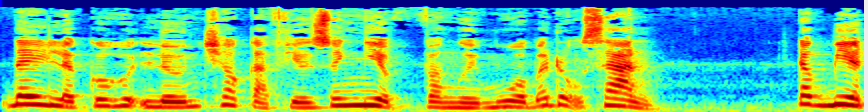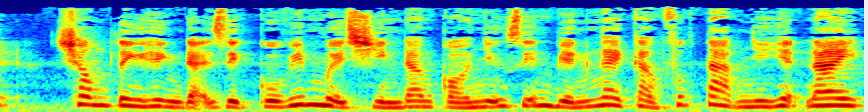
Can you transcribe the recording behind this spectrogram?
Đây là cơ hội lớn cho cả phía doanh nghiệp và người mua bất động sản. Đặc biệt, trong tình hình đại dịch COVID-19 đang có những diễn biến ngày càng phức tạp như hiện nay,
